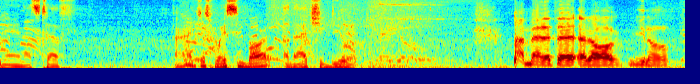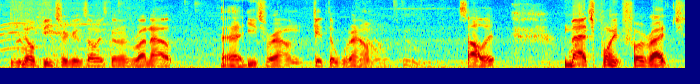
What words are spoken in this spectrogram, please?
Man, that's tough. All right, just waste some bar. Oh, that should do it. I'm not mad at that at all. You know, you know, V trigger is always gonna run out uh, each round, get the round. Solid. Match point for Reich.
